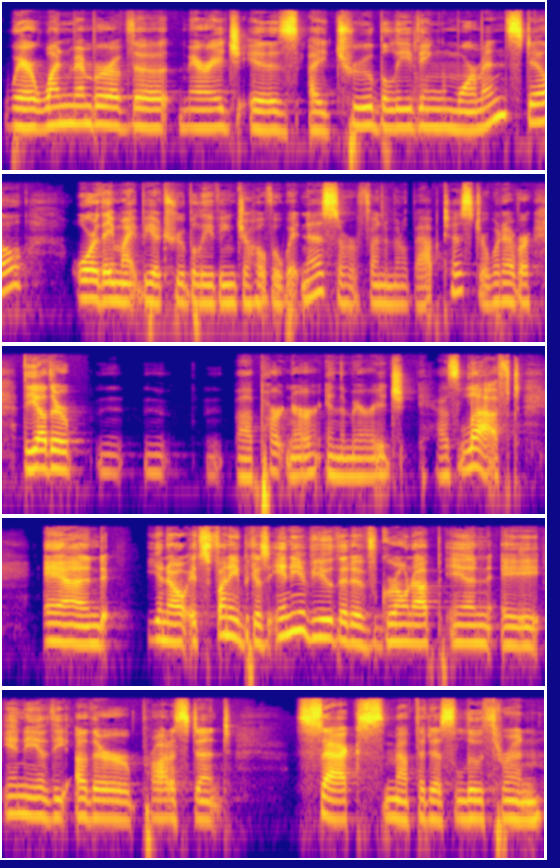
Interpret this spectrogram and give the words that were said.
where one member of the marriage is a true believing Mormon still, or they might be a true believing Jehovah Witness or fundamental Baptist or whatever. The other uh, partner in the marriage has left, and you know it's funny because any of you that have grown up in a any of the other Protestant sects, Methodist, Lutheran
